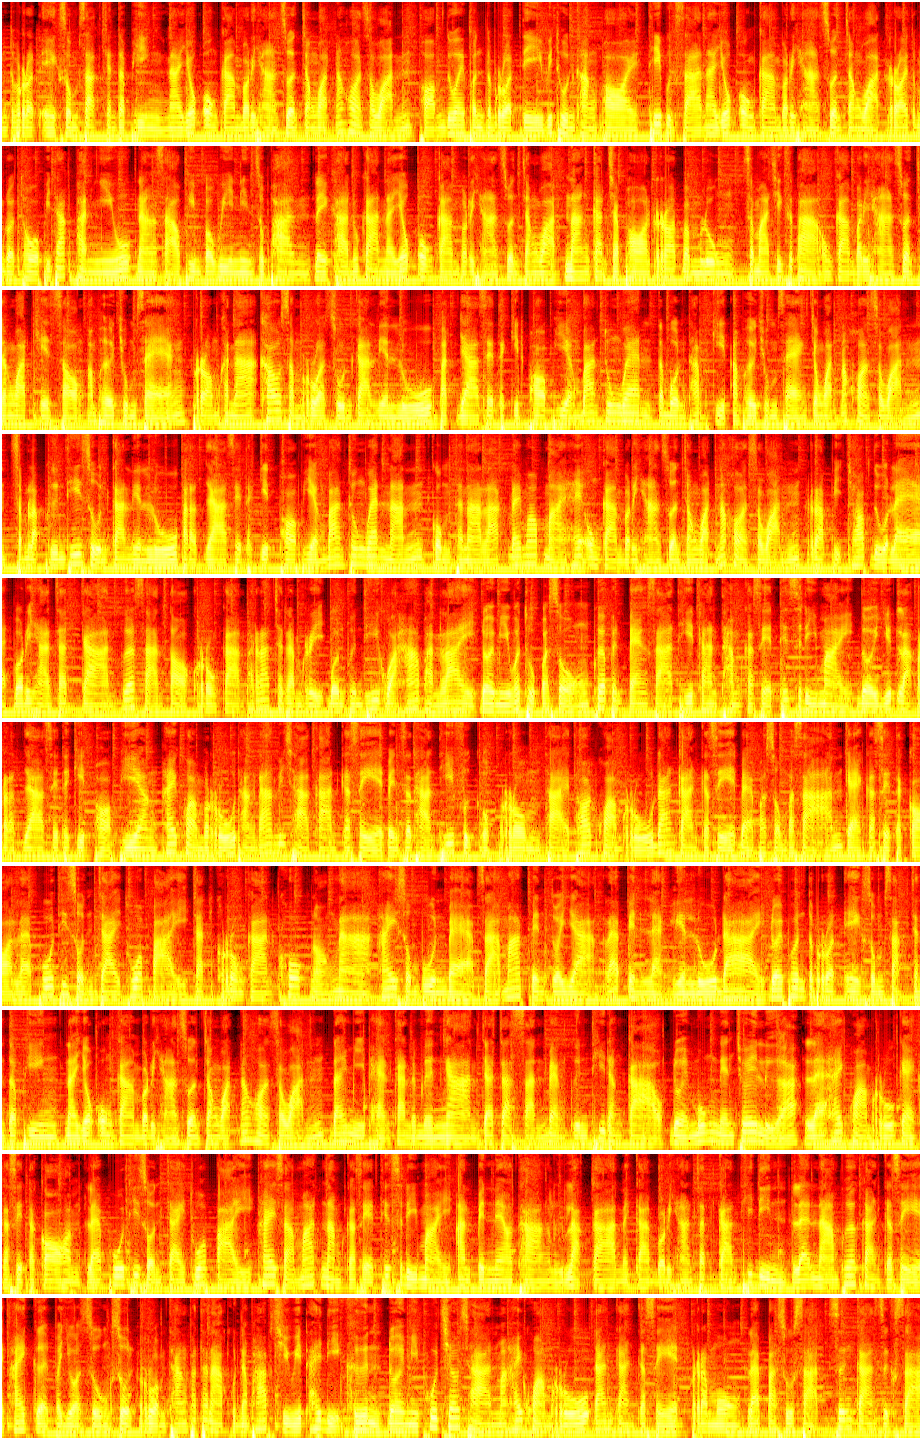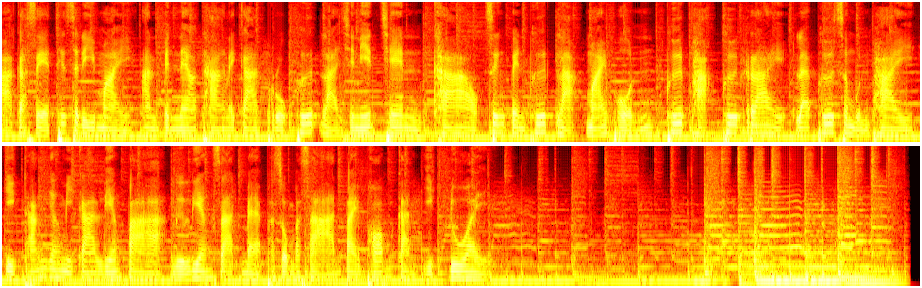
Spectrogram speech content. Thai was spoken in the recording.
ลตำรวจเอกสมศักดิ์จันทพิง นายกองค์การบริหารส่วนจังหวัดนครสวรรค์พร้อมด้วยพลตำรวจตรีวิทูลคังพลอย ที่ปรึกษานายกองค์การบริหารส่วนจังหวัด ร้อยตำรวจโทพิทักษ์พันงิ้ว นางสาวพิมพ์ปวีนินสุพันธ์เลขานุการนายกองค์การบริหารส่วนจังหวัด นางกัญชพรรอดบำรุง สมาชิกสภาองค์การบริหารส่วนจังหวัดเขต 2 อำเภอชุมแสง พร้อมคณะเข้าสำรวจศูนย์การเรียนรู้ปรัชญาเศรษฐกิจพอเพียงบ้านทุ่งแว่นตำบลทับกิจอำเภอชุมแสงจังหวัดนครสวรรค์สำหรับพื้นที่ศูนย์การเรียนรู้ปรัชญาเศรษฐกิจพอเพียงบ้านทุ่งแว่นนั้น กรมธนารักษ์ได้มอบหมายให้องค์การบริหารส่วนจังหวัดนครสวรรค์รับผิดชอบดูแล บริหารจัดการเพื่อสานต่อโครงการพระราชดำริบนพื้นที่กว่า 5,000 ไร่ โดยมีวัตถุประสงค์เพื่อเป็นแปลงสาธิตการทำเกษตรทฤษฎีใหม่ โดยยึดหลักปรัชญาเศรษฐกิจพอเพียง ให้ความรู้ทางด้านวิชาการเกษตร เป็นสถานที่ฝึกอบรม ถ่ายทอดความรู้ด้านการเกษตรแบบผสมผสาน แก่เกษตรกรและผู้ที่สนใจทั่วไป จัดโครงการโคกหนองนาให้สมบูรณ์แบบสามารถเป็นตัวอย่าง และเป็นแหล่งเรียนรู้ได้ โดยพลตำรวจเอกสมศักดิ์จันทพิงค์นายกองค์การบริหารส่วนจังหวัดนครสวรรค์ได้มีแผนการดำเนินงาน จะจัดสรรแบ่งพื้นที่ดังกล่าว โดยมุ่งเน้นช่วยเหลือ และให้ความรู้แก่เกษตรกร และผู้ที่สนใจทั่วไป ให้สามารถนำเกษตรทฤษฎีใหม่ อันเป็นแนวทางหรือหลักการในการบริหารจัดการที่ดิน และน้ำเพื่อการเกษตร ให้เกิดประโยชน์สูงสุด รวมทั้งพัฒนาคุณภาพชีวิตให้ดีขึ้น โดยมีผู้เชี่ยวชาญมาให้ความรู้ด้านการเกษตรประมง และปศุสัตว์ ซึ่งการศึกษาเกษตรทฤษฎีใหม่ อันเป็นแนวทางในการปลูกพืชหลายชนิด เช่น ข้าว ซึ่งเป็นพืชหลักไม้ผล พืชผัก พืชไร่ และพืชสมุนไพร อีกทั้งยังมีการเลี้ยงปลาหรือเลี้ยงสัตว์แบบผสมผสานไปพร้อมกันอีกด้วย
